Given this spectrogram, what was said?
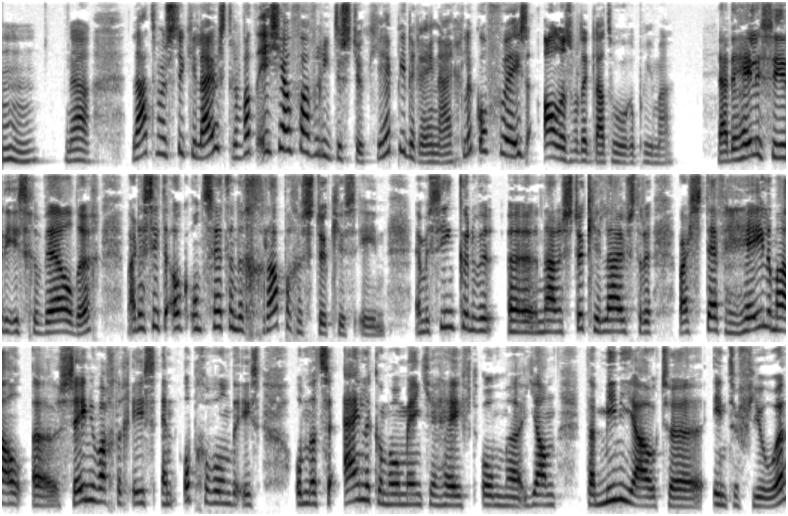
Mm, nou, laten we een stukje luisteren. Wat is jouw favoriete stukje? Heb je er een eigenlijk? Of is alles wat ik laat horen prima? Nou, de hele serie is geweldig, maar er zitten ook ontzettende grappige stukjes in. En misschien kunnen we uh, naar een stukje luisteren waar Stef helemaal uh, zenuwachtig is en opgewonden is, omdat ze eindelijk een momentje heeft om uh, Jan Taminiau te interviewen.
